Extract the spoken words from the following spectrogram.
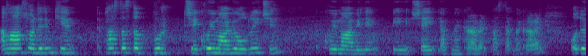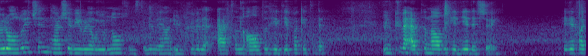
Ama sonra dedim ki pastası da bu şey koyu mavi olduğu için koyu mavili bir şey yapmaya karar verdik, pasta yapmaya karar verdik. O da öyle olduğu için her şey birbirine uyumlu olsun istedim ve yani Ülkü ve de Ertan'ın aldığı hediye paketi de Ülkü ve Ertan'ın aldığı hediye de şey. Hediye pak...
